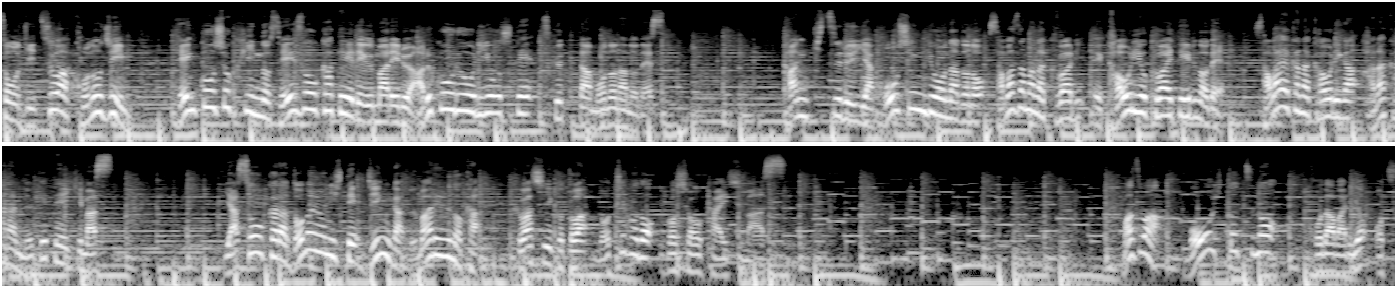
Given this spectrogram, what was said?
そう実はこのジン健康食品の製造過程で生まれるアルコールを利用して作ったものなのです柑橘類や香辛料などのさまざまな香りを加えているので爽やかな香りが鼻から抜けていきます野草からどのようにしてジンが生まれるのか詳しいことは後ほどご紹介しますまずはもう一つのこだわりをお伝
